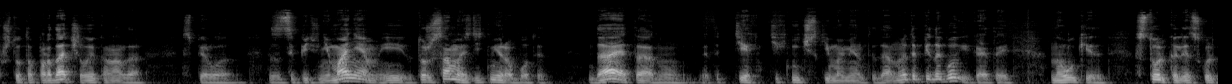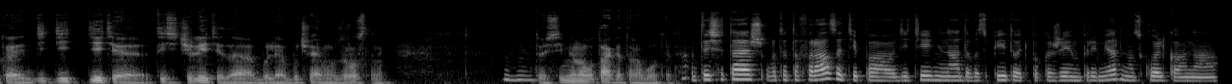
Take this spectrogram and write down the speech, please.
что-то продать, человека надо сперва зацепить вниманием, и то же самое с детьми работает. Да, это, ну, это тех, технические моменты, да, но это педагогика этой науки столько лет, сколько дети тысячелетий, да, были обучаемы взрослыми. Угу. То есть именно вот так это работает. А ты считаешь, вот эта фраза, типа, детей не надо воспитывать, покажи им пример, насколько она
